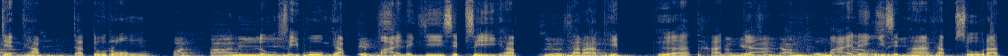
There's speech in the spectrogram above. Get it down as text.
17 ครับจตุรงค์ปัตตานีหลงศรีภูมิครับ หมายเลข 24 ครับเสื้อสีดำธาราทิพย์เครือธัญญากางเกงสีดำถุงหมายเลข 25 ครับ สุรัตน์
